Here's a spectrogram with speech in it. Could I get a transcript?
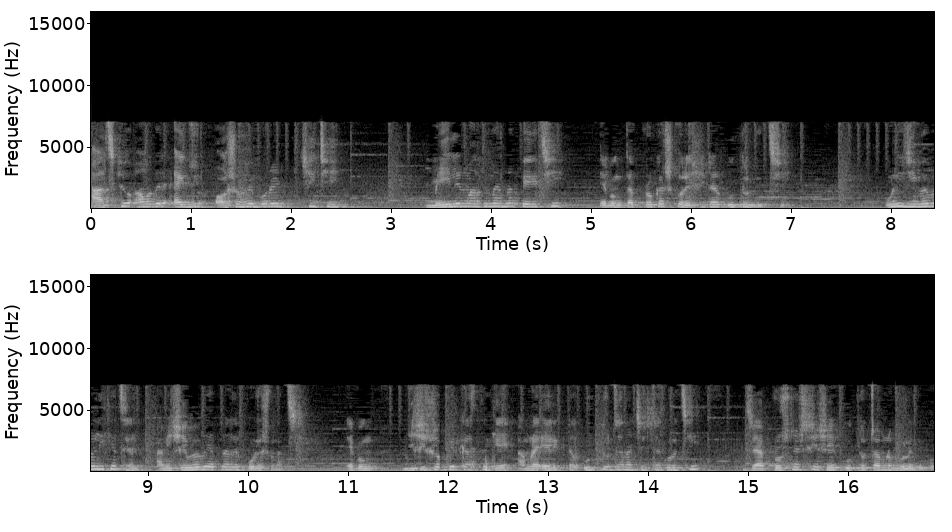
আজকেও আমাদের একজন অসহায় বোনের চিঠি মেইলের মাধ্যমে আমরা পেয়েছি এবং তা প্রকাশ করে সেটার উত্তর দিচ্ছি। উনি যেভাবে লিখেছেন, আমি সেভাবে আপনাদের পড়ে শোনাচ্ছি। এবং বিশেষজ্ঞের কাছ থেকে আমরা এর একটা উত্তর জানার চেষ্টা করেছি, যা প্রশ্নের শেষে উত্তরটা আমরা বলে দেব।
